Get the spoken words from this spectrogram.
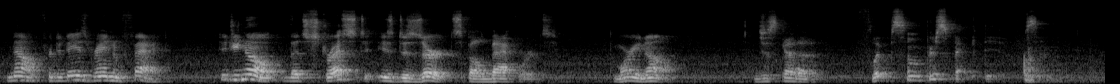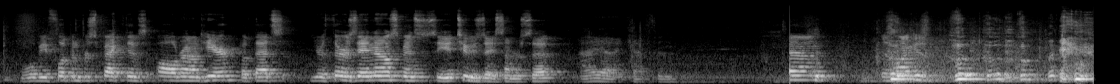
Now, for today's random fact, did you know that stressed is dessert spelled backwards? The more you know. Just gotta flip some perspectives. We'll be flipping perspectives all around here, but that's your Thursday announcements. See you Tuesday, Somerset. Aye, aye, Captain. And as long as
